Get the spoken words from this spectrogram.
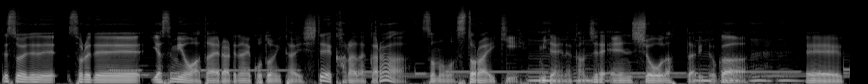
でそれでそれで休みを与えられないことに対して体からそのストライキみたいな感じで炎症だったりとか、えーっ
